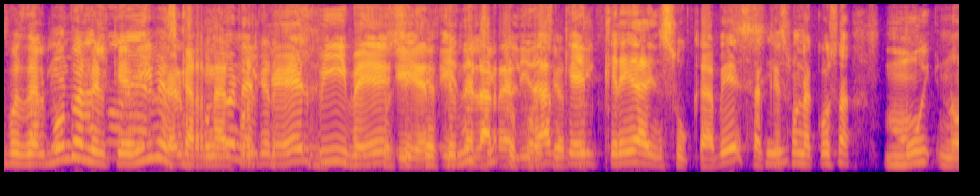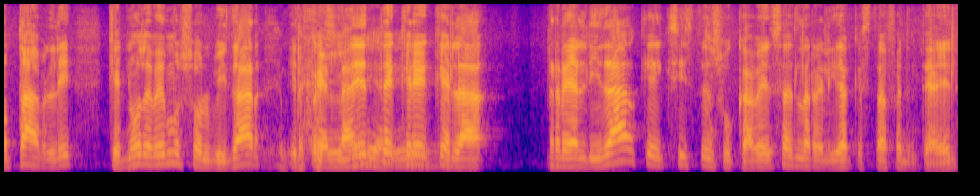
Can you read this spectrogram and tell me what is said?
pues del mundo en el que vives, carnal. En el que él vive y, de la realidad que él crea en su cabeza, que es una cosa muy notable que no debemos olvidar. El presidente cree que la realidad que existe en su cabeza es la realidad que está frente a él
